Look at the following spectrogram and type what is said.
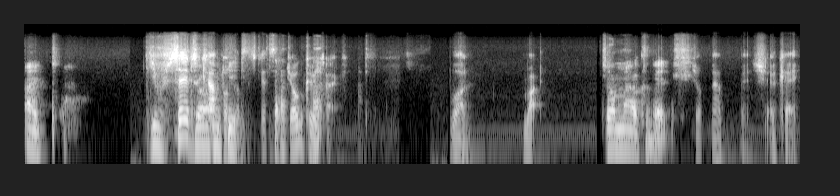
I, you've said John a couple of them. John Cusack, one. Right. John Malkovich, John Malkovich. Okay,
